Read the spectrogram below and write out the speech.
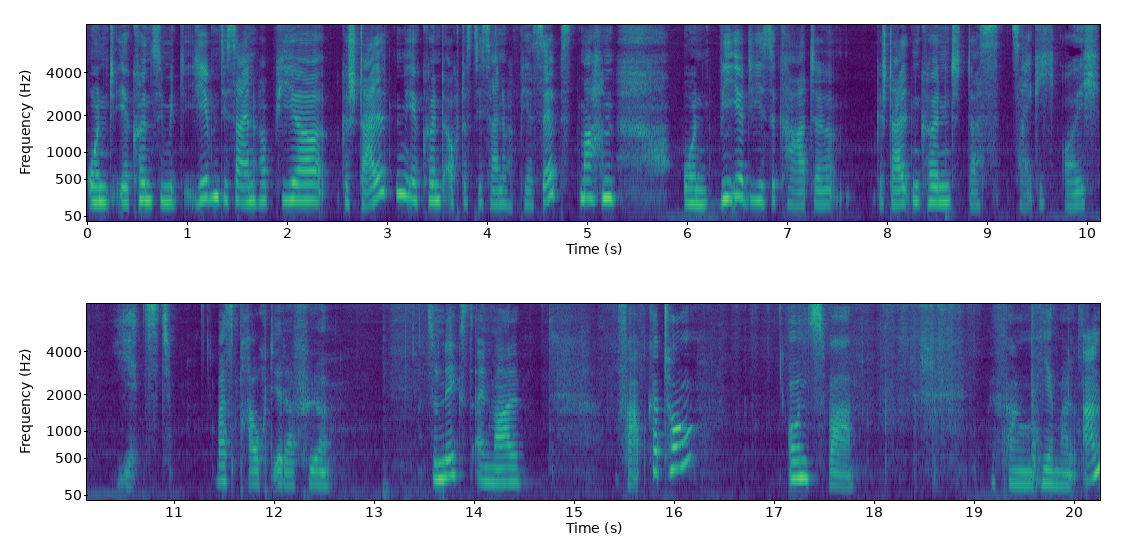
Und ihr könnt sie mit jedem Designerpapier gestalten. Ihr könnt auch das Designerpapier selbst machen. Und wie ihr diese Karte gestalten könnt, das zeige ich euch jetzt. Was braucht ihr dafür? Zunächst einmal Farbkarton. Und zwar, wir fangen hier mal an.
